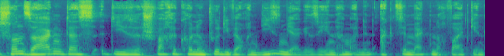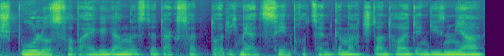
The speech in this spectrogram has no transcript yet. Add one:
schon sagen, dass diese schwache Konjunktur, die wir auch in diesem Jahr gesehen haben, an den Aktienmärkten noch weitgehend spurlos vorbeigegangen ist. Der DAX hat deutlich mehr als 10 Prozent gemacht, stand heute in diesem Jahr.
